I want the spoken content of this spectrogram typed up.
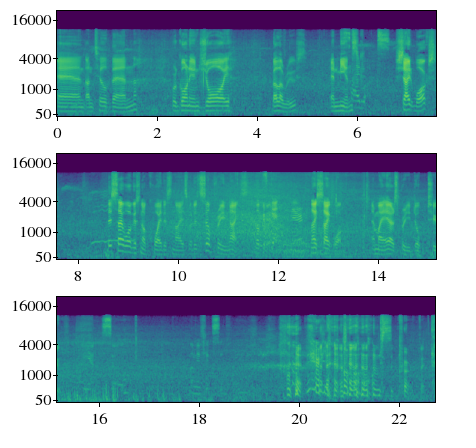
and until then, we're going to enjoy Belarus and Minsk Sidewalks. sidewalks. This sidewalk is not quite as nice, but it's still pretty nice. Look at it. Getting there. Nice sidewalk. And my hair is pretty dope too. Yeah, so. Let me fix it for you. There you go. Perfect.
